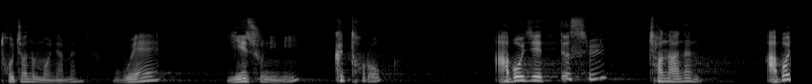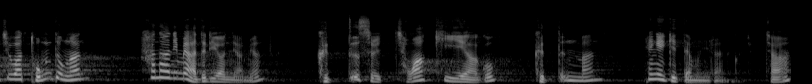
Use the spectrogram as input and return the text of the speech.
도전은 뭐냐면 왜 예수님이 그토록 아버지의 뜻을 전하는 아버지와 동등한 하나님의 아들이었냐면 그 뜻을 정확히 이해하고 그 뜻만 행했기 때문이라는 거죠. 자,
